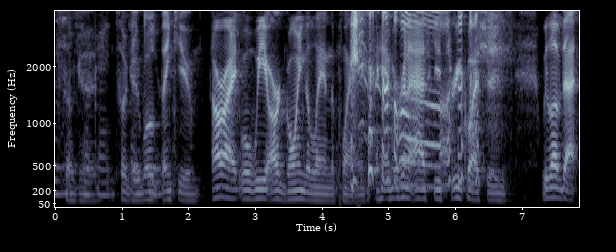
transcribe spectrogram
So that's good. So good. Thank well, you. thank you. All right. Well, we are going to land the plane and we're going to ask you three questions. We love to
